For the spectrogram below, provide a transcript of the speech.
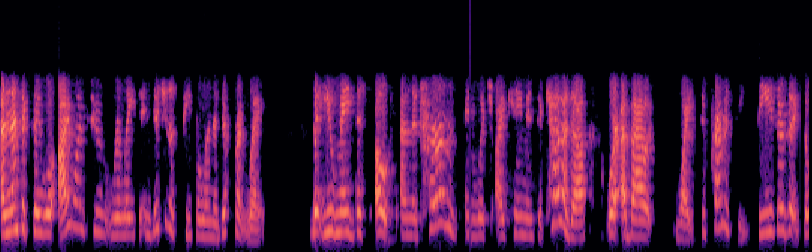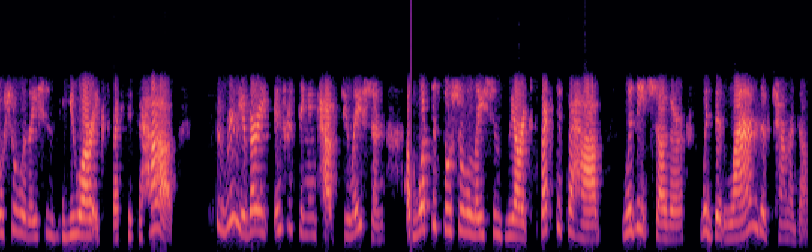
And then to say, well, I want to relate to indigenous people in a different way. That you made this oath, and the terms in which I came into Canada were about white supremacy. These are the social relations you are expected to have. Really a very interesting encapsulation of what the social relations we are expected to have with each other, with the land of Canada.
